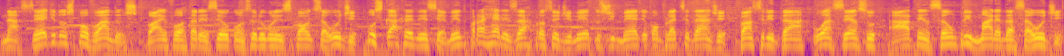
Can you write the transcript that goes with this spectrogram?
na sede dos povoados. Vai fortalecer o Conselho Municipal de Saúde, buscar credenciamento para realizar procedimentos de média complexidade, facilitar o acesso à atenção primária da saúde,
